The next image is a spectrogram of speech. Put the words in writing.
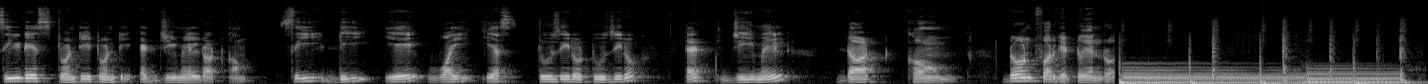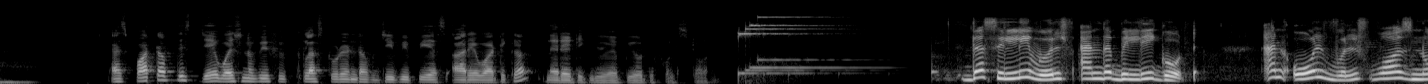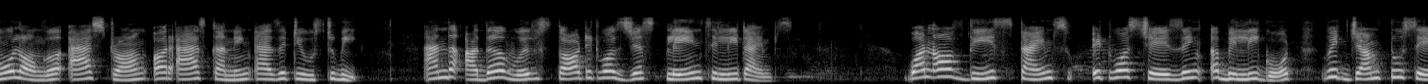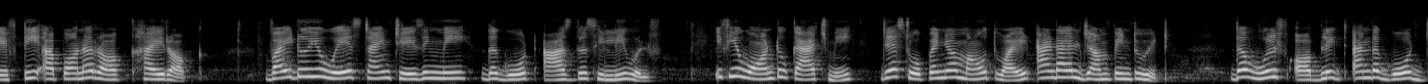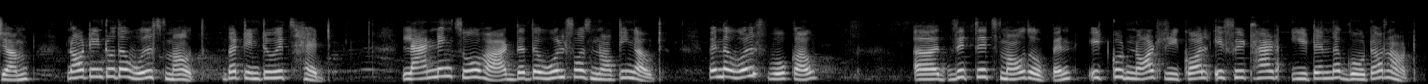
cdays2020 at gmail.com cdays2020 at gmail.com don't forget to enroll. As part of this j. Vaishnavi 5th class student of gbps aryavatika narrating you a beautiful story. The Silly Wolf and the Billy Goat. An old wolf was no longer as strong or as cunning as it used to be, and the other wolves thought it was just plain silly times. One of these times it was chasing a billy goat which jumped to safety upon a rock high rock. Why do you waste time chasing me? the goat asked the silly wolf. If you want to catch me, just open your mouth wide and I'll jump into it. The wolf obliged and the goat jumped not into the wolf's mouth but into its head, landing so hard that the wolf was knocking out. When the wolf woke out uh, with its mouth open, it could not recall if it had eaten the goat or not.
